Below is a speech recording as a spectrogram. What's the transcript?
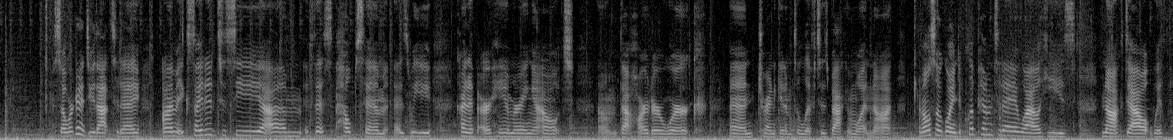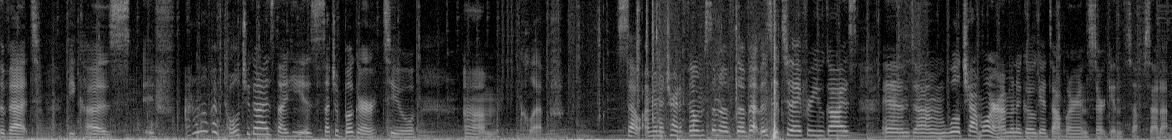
So we're gonna do that today. I'm excited to see um, if this helps him as we kind of are hammering out um, that harder work and trying to get him to lift his back and whatnot. I'm also going to clip him today while he's knocked out with the vet because if I don't know if I've told you guys that he is such a booger to um, clip. So I'm gonna try to film some of the vet visit today for you guys and um, we'll chat more. I'm gonna go get Doppler and start getting stuff set up.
